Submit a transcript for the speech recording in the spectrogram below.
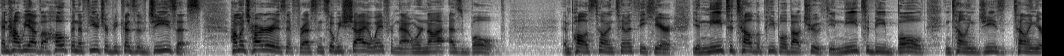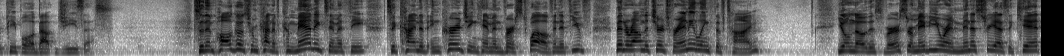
and how we have a hope in a future because of Jesus. How much harder is it for us? And so we shy away from that. We're not as bold. And Paul is telling Timothy here, you need to tell the people about truth. You need to be bold in telling, Jesus, telling your people about Jesus. So then Paul goes from kind of commanding Timothy to kind of encouraging him in verse 12. And if you've been around the church for any length of time, you'll know this verse. Or maybe you were in ministry as a kid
